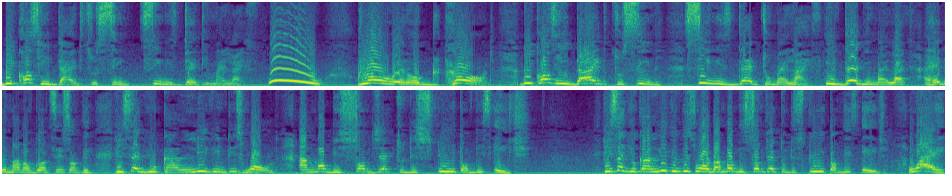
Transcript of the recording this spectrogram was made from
Because he died to sin, sin is dead in my life. Woo! Glory to God. Because he died to sin, sin is dead to my life. He dead in my life. I heard the man of God say something. He said, You can live in this world and not be subject to the spirit of this age. He said, You can live in this world and not be subject to the spirit of this age. Why?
